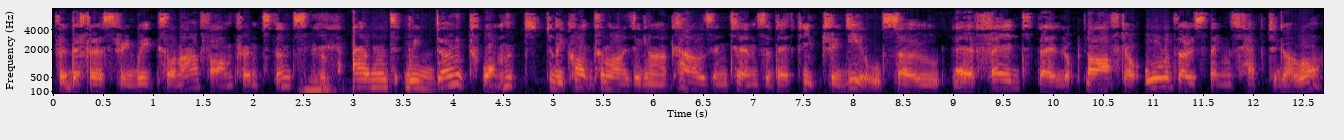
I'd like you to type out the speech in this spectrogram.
for the first three weeks on our farm, for instance. Yep. And we don't want to be compromising our cows in terms of their future yield. So they're fed, they're looked after, all of those things have to go on.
